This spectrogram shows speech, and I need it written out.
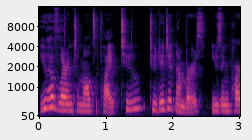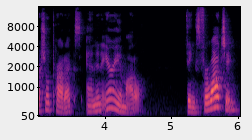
you have learned to multiply two two-digit numbers using partial products and an area model. Thanks for watching!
